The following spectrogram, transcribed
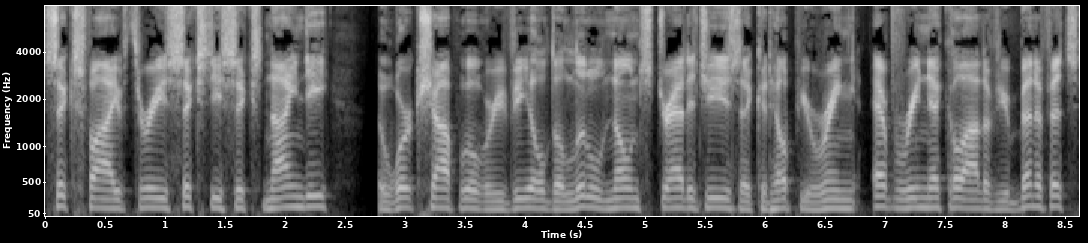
653 6690. The workshop will reveal the little known strategies that could help you wring every nickel out of your benefits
